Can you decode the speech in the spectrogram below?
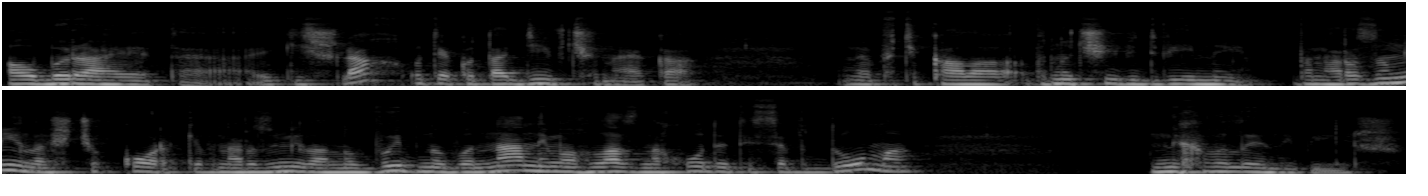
а обираєте якийсь шлях, от як ота дівчина, яка втікала вночі від війни. Вона розуміла, що корки, вона розуміла, ну видно, вона не могла знаходитися вдома не хвилини більше.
